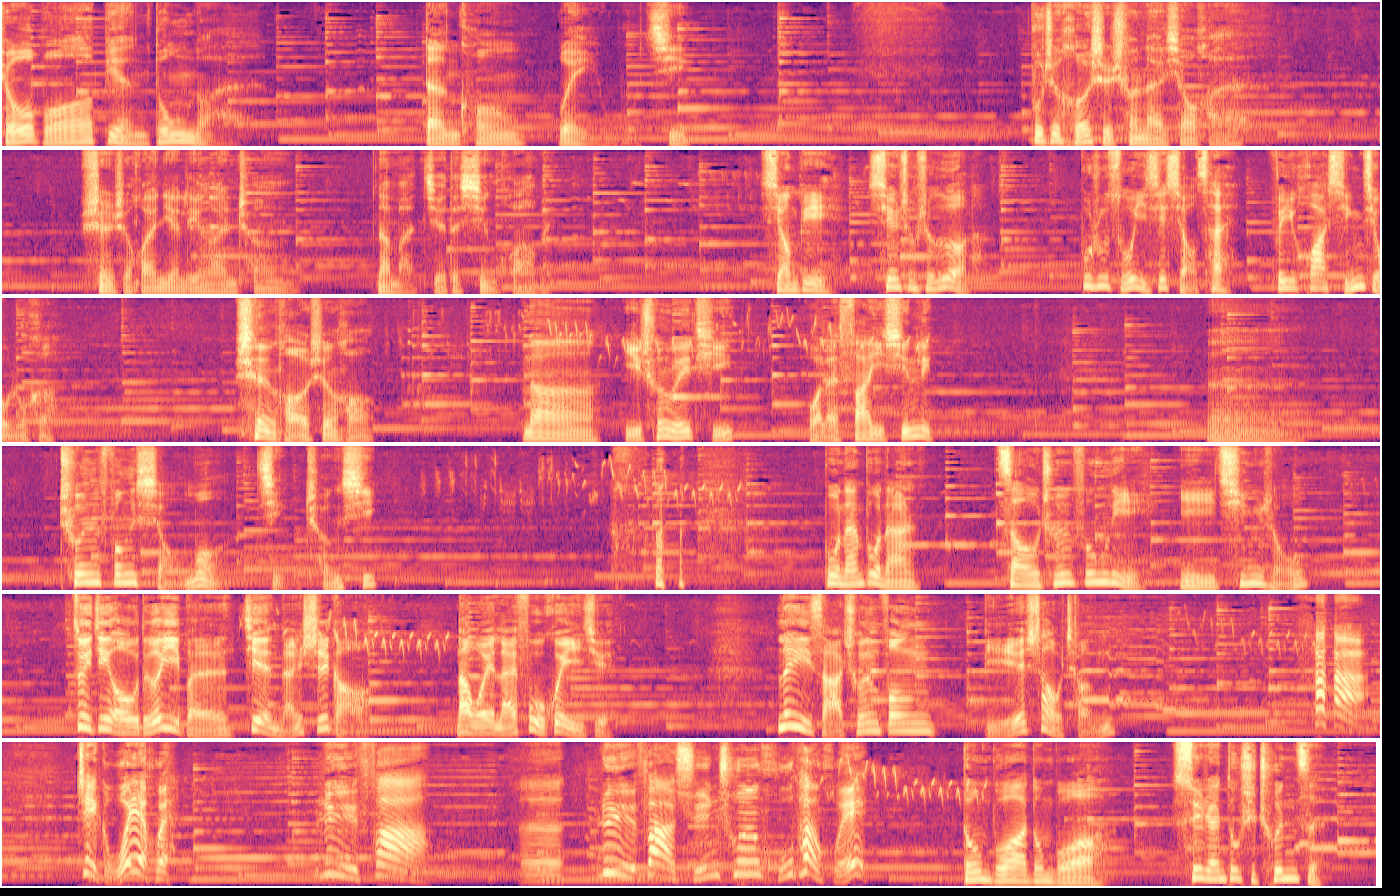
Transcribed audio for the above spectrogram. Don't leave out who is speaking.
Speaker 1: 裘薄变冬暖，丹空未午鸡。不知何时春来萧寒，甚是怀念临安城那满街的杏花味。
Speaker 2: 想必先生是饿了，不如佐一些小菜，飞花醒酒如何？
Speaker 1: 甚好甚好。那以春为题，我来发一新令。嗯，春风小陌锦城西。
Speaker 2: 不难不难，早春风力已轻柔。
Speaker 3: 最近偶得一本剑南诗稿，那我也来附会一句：泪洒春风别少城。
Speaker 4: 哈哈，这个我也会。绿发，呃，绿发寻春湖畔回。
Speaker 2: 东伯啊东伯，虽然都是春字，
